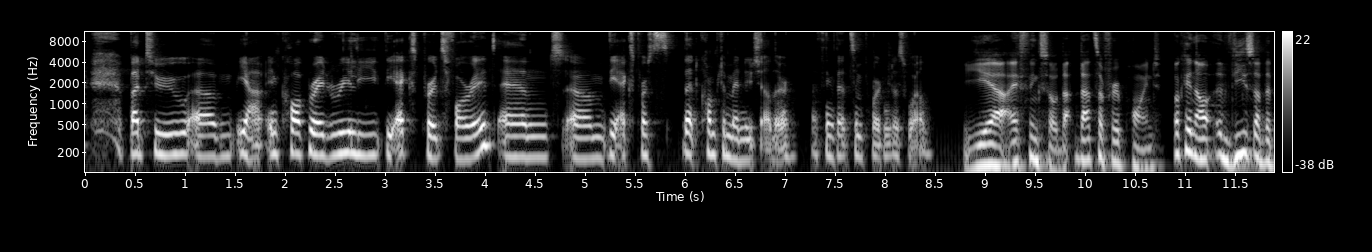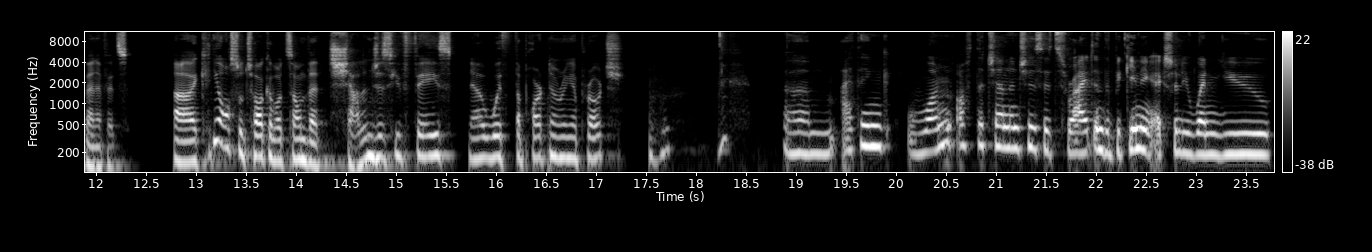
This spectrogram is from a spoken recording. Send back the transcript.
but to um, yeah incorporate really the experts for it and um, the experts that complement each other. I think that's important as well. Yeah, I think so. That, that's a fair point. Okay, now these are the benefits. Uh, can you also talk about some of the challenges you face uh, with the partnering approach? Mm -hmm. Um, I think one of the challenges it's right in the beginning actually when you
